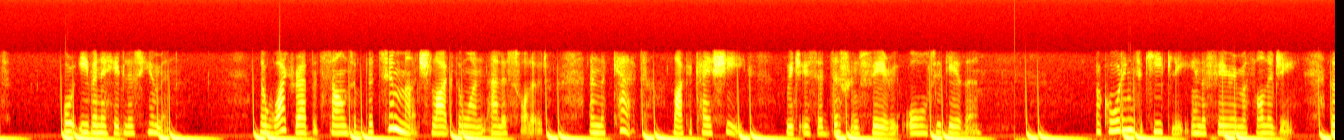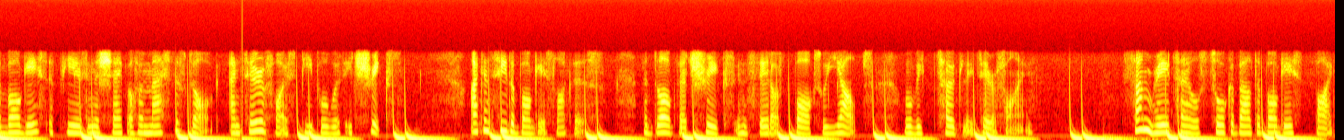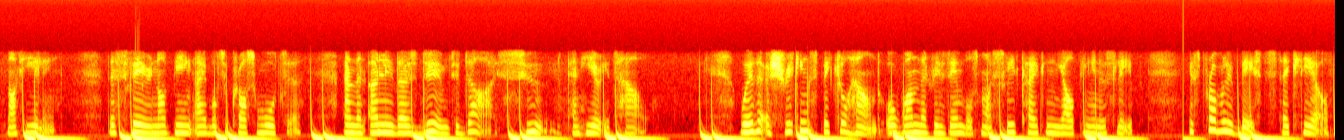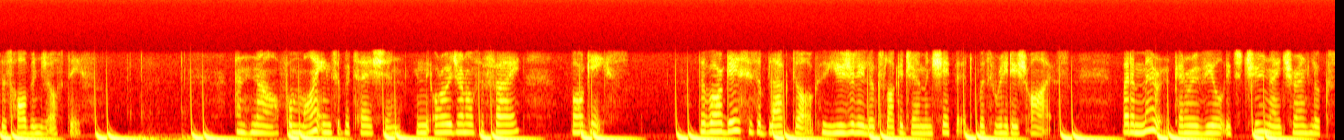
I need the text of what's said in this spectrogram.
or even a headless human. The white rabbit sounds a bit too much like the one Alice followed, and the cat like a cait sith, which is a different fairy altogether. According to Keightley in the fairy mythology, the Barguest appears in the shape of a mastiff dog and terrifies people with its shrieks. I can see the Barguest like this. A dog that shrieks instead of barks or yelps will be totally terrifying. Some rare tales talk about the Barguest bite not healing, this fairy not being able to cross water, and that only those doomed to die soon can hear its howl. Whether a shrieking spectral hound or one that resembles my sweet Caitlin yelping in her sleep, it's probably best to stay clear of this harbinger of death. And now for my interpretation in the origin of the Fae, Barguest. The Barguest is a black dog who usually looks like a German Shepherd with reddish eyes, but a mirror can reveal its true nature and looks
